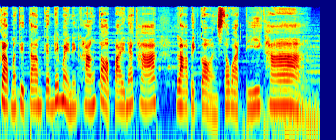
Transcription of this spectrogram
กลับมาติดตามกันได้ใหม่ในครั้งต่อไปนะคะ ลาไปก่อนสวัสดีค่ะ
